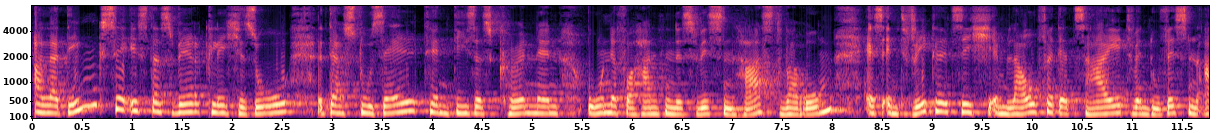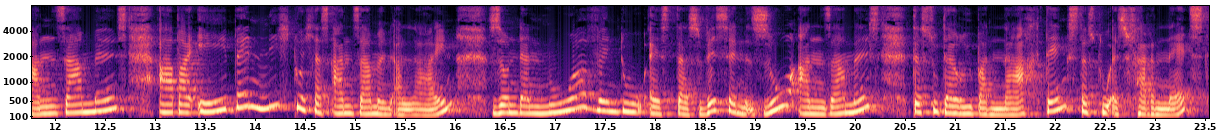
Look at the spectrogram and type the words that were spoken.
Allerdings ist das wirklich so, dass du selten dieses Können ohne vorhandenes Wissen hast. Warum? Es entwickelt sich im Laufe der Zeit, wenn du Wissen ansammelst, aber eben nicht durch das Ansammeln allein, sondern nur, wenn du es das Wissen so ansammelst, dass du darüber nachdenkst, dass du es vernetzt,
